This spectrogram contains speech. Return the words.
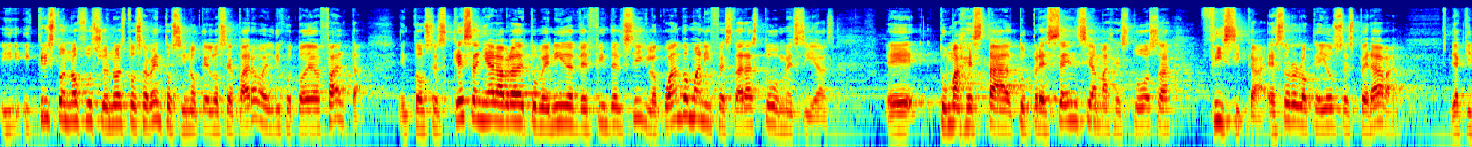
Y, Cristo no fusionó estos eventos, sino que los separó. Él dijo, todavía falta. Entonces, ¿qué señal habrá de tu venida del fin del siglo? ¿Cuándo manifestarás tú, Mesías, eh, tu majestad, tu presencia majestuosa física? Eso era lo que ellos esperaban. Y aquí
